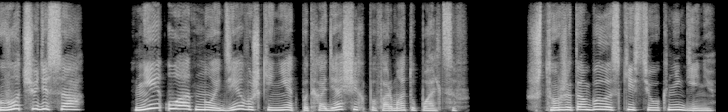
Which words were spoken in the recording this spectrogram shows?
вот чудеса! Ни у одной девушки нет подходящих по формату пальцев. Что же там было с кистью у княгини?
